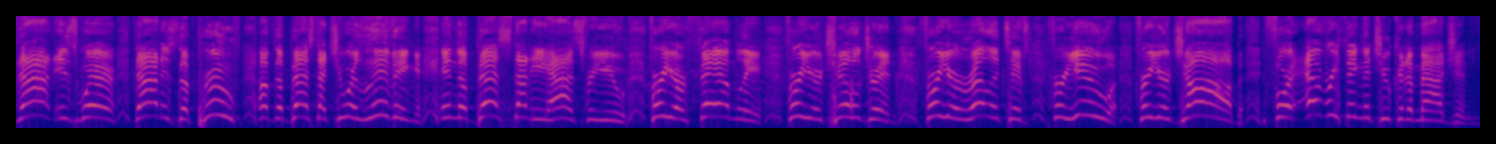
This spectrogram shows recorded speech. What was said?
that is where, that is the proof of the best that you are living in the best that He has for you, for your family, for your children, for your relatives, for you, for your job, for everything that you could imagine.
